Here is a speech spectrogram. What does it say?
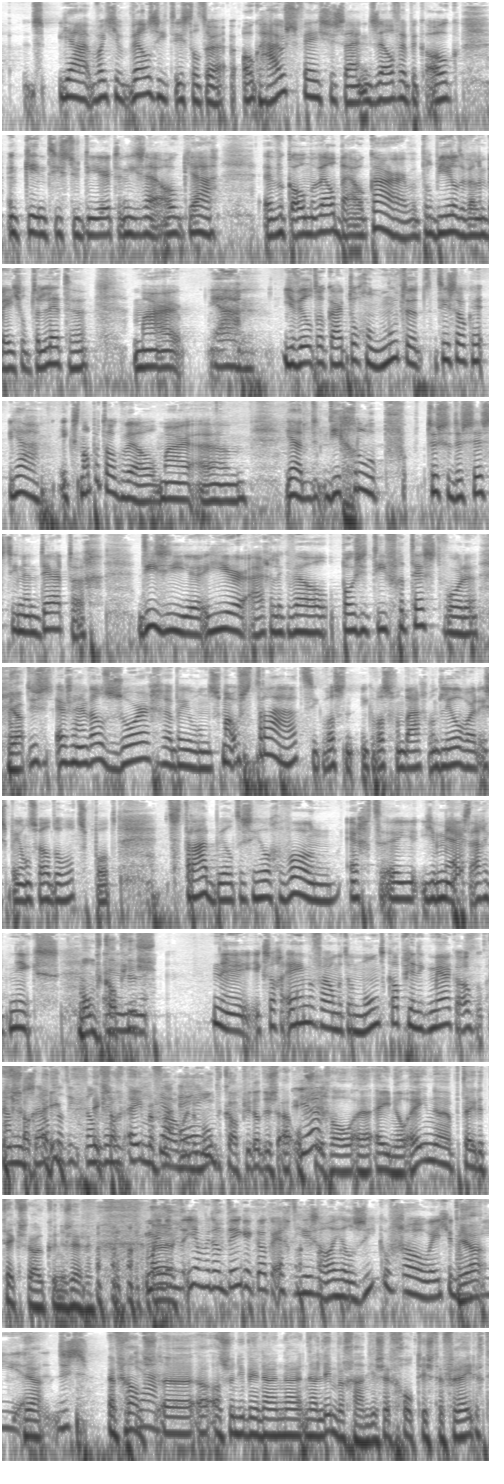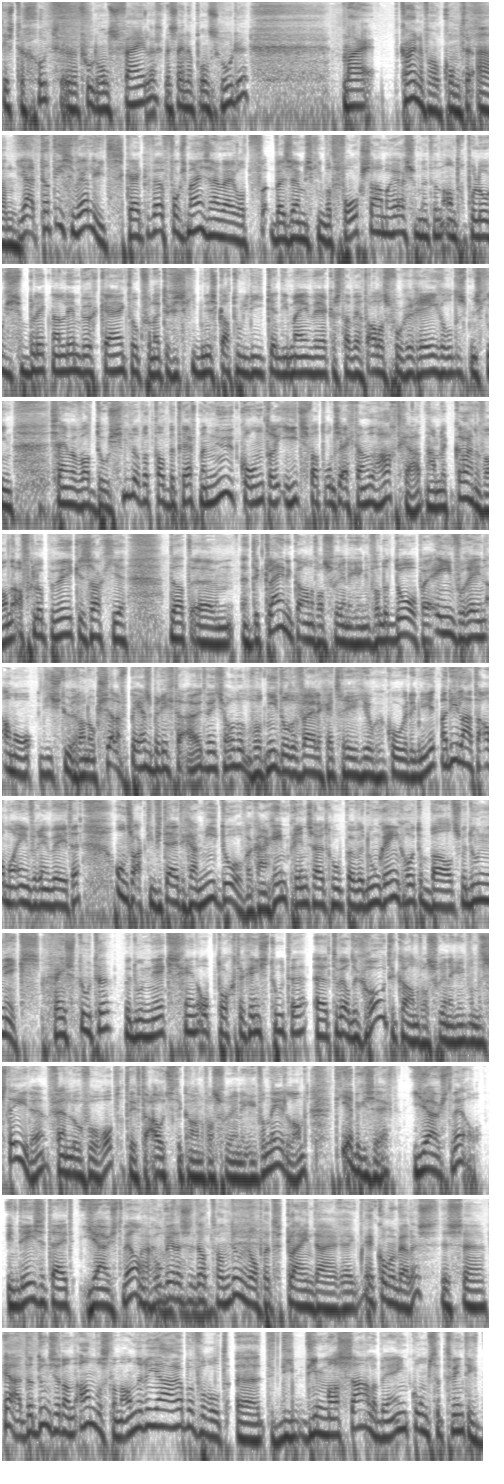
ja, wat je wel ziet is dat er ook huisfeestjes zijn. Zelf heb ik ook een kind die studeert. En die zei ook, ja, we komen wel bij elkaar. We proberen er wel een beetje op te letten. Maar ja, je wilt elkaar toch ontmoeten. Het is ook, ja, ik snap het ook wel. Maar um, ja, die groep tussen de 16 en 30, die zie je hier eigenlijk wel positief getest worden. Ja. Dus er zijn wel zorgen bij ons. Maar op straat, ik was, ik was vandaag, want Leeuwarden is bij ons wel de hotspot. Het straatbeeld is heel gewoon. Echt, uh, je, je, merkt eigenlijk niks. Mondkapjes? En, Nee, ik zag één mevrouw met een mondkapje. En ik merk ook aan ik mezelf één, dat ik dan Ik denk, zag één mevrouw ja, met een mondkapje. Dat is op Ja. zich al uh, 101 uh, op teletext zou ik kunnen zeggen. Maar Eh, dan, ja, maar dan denk ik ook echt, die is al heel ziek of zo, weet je. Dus, Ja, die, ja. dus En Frans, Ja. eh, als we nu weer naar, naar, naar Limburg gaan. Je zegt, god, het is er vredig, het is er goed. We voelen ons veilig, we zijn op ons hoede. Maar carnaval komt eraan. Ja, dat is wel iets. Kijk, volgens mij zijn wij wat, wij zijn misschien wat volgzamer. Als je met een antropologische blik naar Limburg kijkt. Ook vanuit de geschiedenis katholiek en die mijnwerkers, daar werd alles voor geregeld. Dus misschien zijn we wat docieler wat dat betreft. Maar nu komt er iets wat ons echt aan het hart gaat, namelijk carnaval. De afgelopen weken zag je dat ehm, de kleine carnavalsverenigingen van de dorpen één voor één allemaal, die sturen dan ook zelf persberichten uit, weet je wel. Dat wordt niet door de veiligheidsregio gecoördineerd. Maar die laten allemaal één voor één weten, onze activiteiten gaan niet door. We gaan geen prins uitroepen, we doen geen grote bals, we doen niks. Geen stoeten? We doen niks, geen optochten, geen stoeten. Eh, terwijl de grote carnavalsvereniging van de steden, Venlo voorop, dat heeft de oudste carnavalsvereniging van Nederland, die hebben gezegd, juist wel. In deze tijd juist wel. Maar hoe willen ze dat dan doen op het plein daar? Ik kom er wel eens. Dus, eh, Ja, dat doen ze dan anders dan andere jaren. Bijvoorbeeld eh, die, die massale bijeenkomsten, 20,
